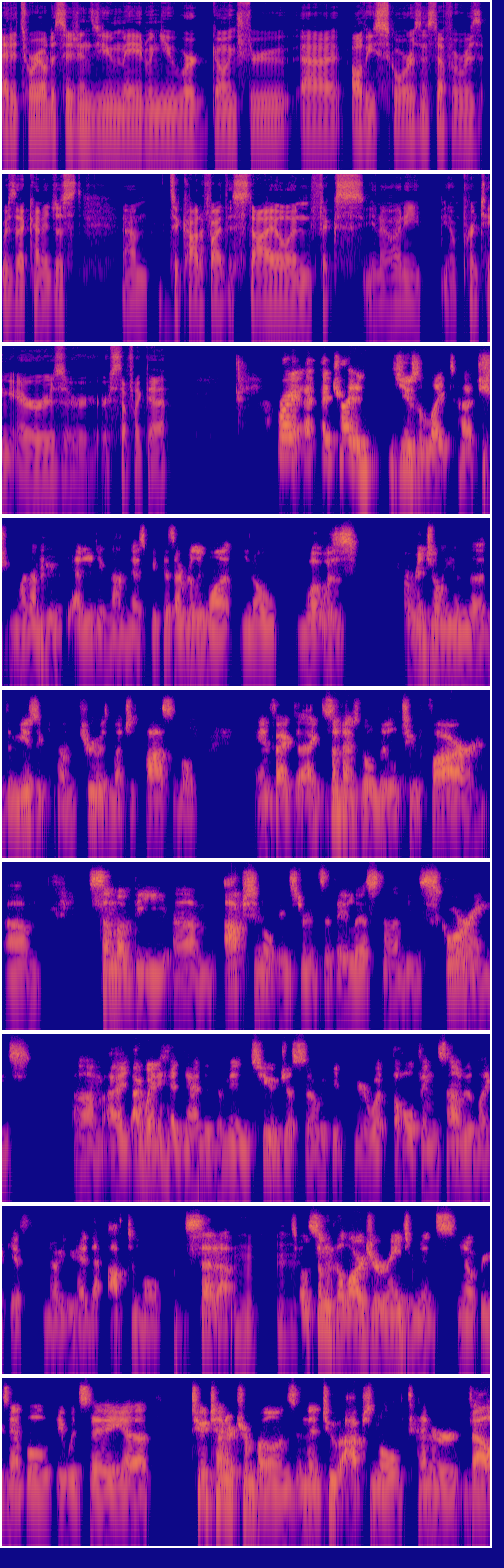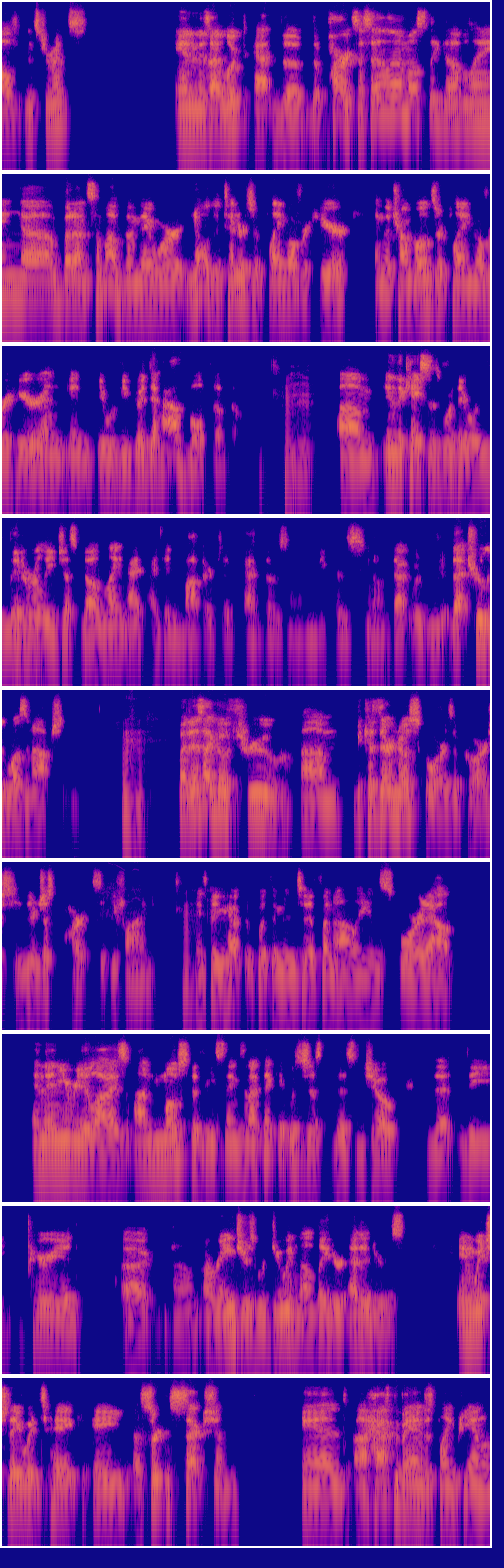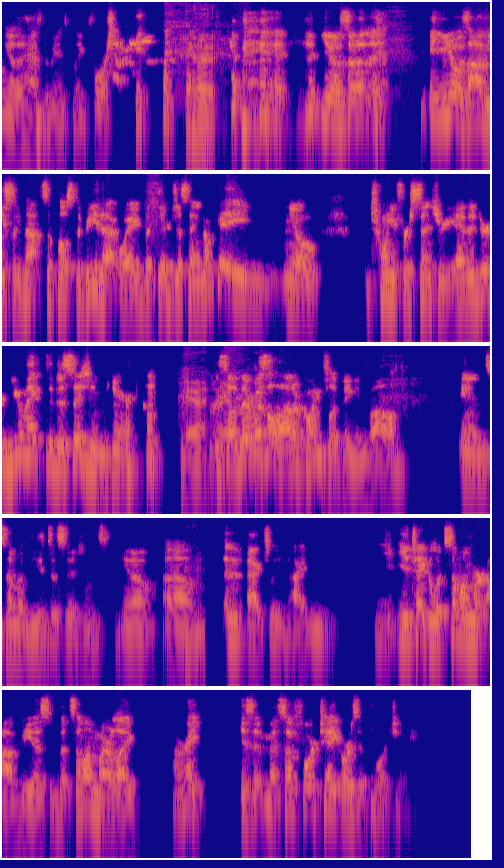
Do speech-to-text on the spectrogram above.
editorial decisions you made when you were going through uh, all these scores and stuff, or was was that kind of just um, to codify the style and fix you know any you know printing errors or, or stuff like that? Right. I, I, try to use a light touch when I'm mm-hmm. doing editing on this because I really want you know what was originally in the, the music to come through as much as possible. In fact, I sometimes go a little too far. Um, some of the um, optional instruments that they list on these scorings, um, I, I, went ahead and added them in too, just so we could hear what the whole thing sounded like if you know you had the optimal setup. Mm-hmm. Mm-hmm. So some of the larger arrangements, you know, for example, it would say uh, two tenor trombones and then two optional tenor valve instruments. And as I looked at the the parts, I said, oh, mostly doubling. Uh, but on some of them, they were no, the tenors are playing over here and the trombones are playing over here, and, and it would be good to have both of them. Mm-hmm. Um, in the cases where they were literally just doubling, I, I, didn't bother to add those in because you know that would that truly was an option. Mm-hmm. But as I go through, um, because there are no scores, of course, they're just parts that you find, mm-hmm. and so you have to put them into Finale and score it out. And then you realize on most of these things, and I think it was just this joke that the period uh, um, arrangers were doing on later editors, in which they would take a, a certain section and uh, half the band is playing piano and the other half the band's playing forte. you know, so and you know it's obviously not supposed to be that way, but they're just saying, okay, you know, 21st century editor, you make the decision here. yeah. Right. So there was a lot of coin flipping involved in some of these decisions, you know. Um, mm-hmm. And actually, I, you take a look. Some of them are obvious, but some of them are like, all right, is it mezzo forte or is it forte?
